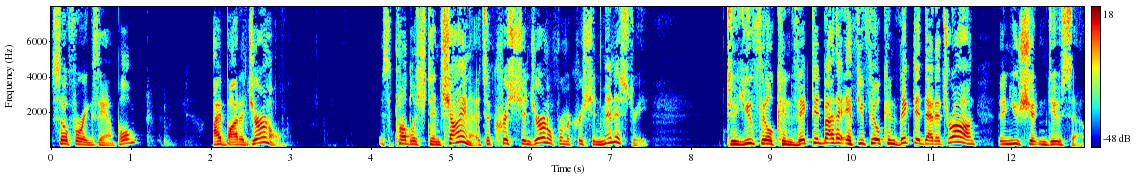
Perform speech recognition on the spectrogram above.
So, for example, I bought a journal. It's published in China. It's a Christian journal from a Christian ministry. Do you feel convicted by that? If you feel convicted that it's wrong, then you shouldn't do so.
